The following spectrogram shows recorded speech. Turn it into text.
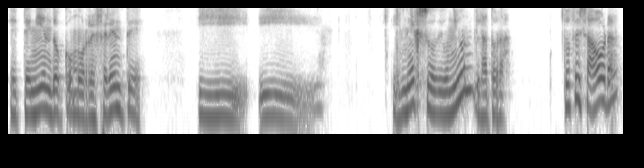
eh, teniendo como referente y, nexo de unión la Torah. Entonces ahora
